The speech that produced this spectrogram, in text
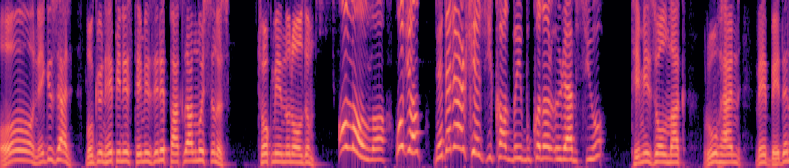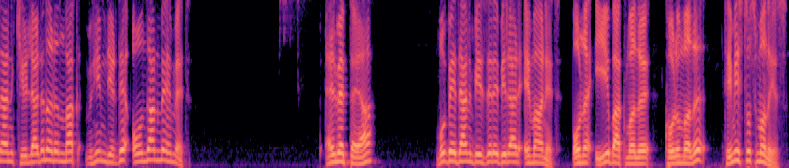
Oo ne güzel. Bugün hepiniz temizlenip paklanmışsınız. Çok memnun oldum. Allah Allah. Hocam neden herkes yıkanmayı bu kadar önemsiyor? Temiz olmak, ruhen ve bedenen kirlerden arınmak mühimdir de ondan Mehmet. Elbette ya. Bu beden bizlere birer emanet. Ona iyi bakmalı, korumalı, temiz tutmalıyız.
